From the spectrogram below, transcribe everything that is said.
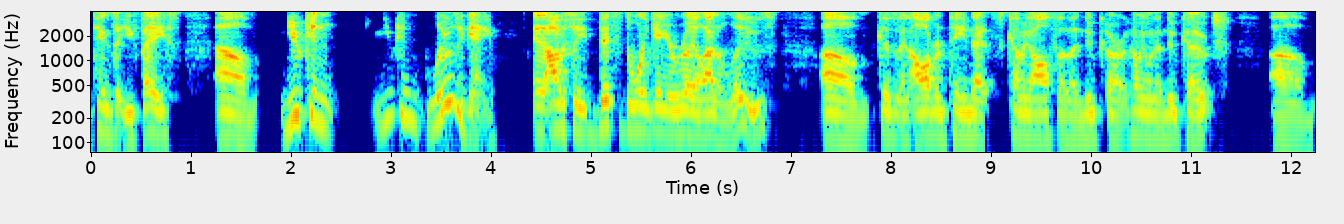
teams that you face. Um, you can you can lose a game, and obviously this is the one game you're really allowed to lose because um, an Auburn team that's coming off of a new or coming with a new coach. Um,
